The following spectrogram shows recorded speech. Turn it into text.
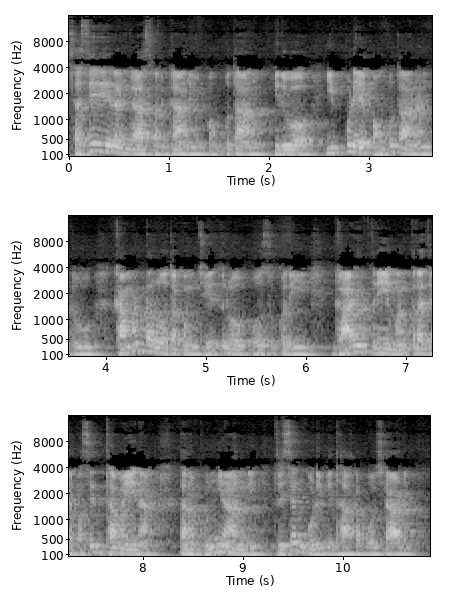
సశరీరంగా స్వర్గానికి పంపుతాను. ఇదిగో ఇప్పుడే పంపుతానంటూ కమండలోదకం చేతిలో పోసుకొని గాయత్రి మంత్ర జపసిద్ధమైన తన పుణ్యాన్ని త్రిశంకుడికి ధారపోశాడు.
